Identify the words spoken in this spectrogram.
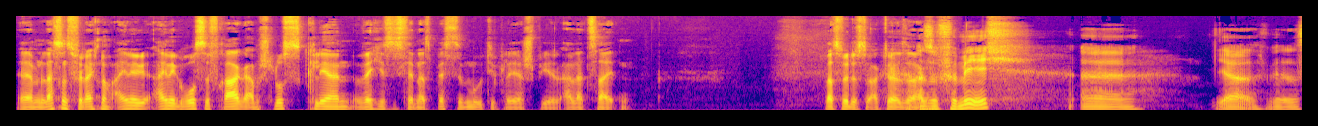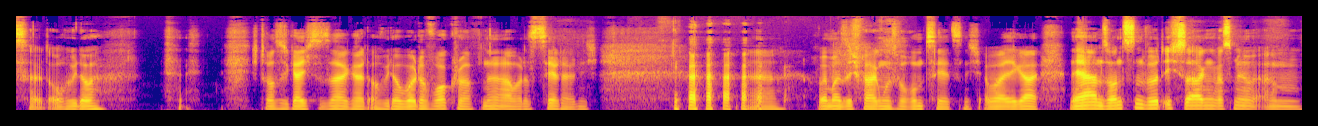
ähm, lass uns vielleicht noch eine, eine große Frage am Schluss klären. Welches ist denn das beste Multiplayer-Spiel aller Zeiten? Was würdest du aktuell sagen? Also für mich, äh, ja, wäre das halt auch wieder, ich traue sich gar nicht zu sagen, halt auch wieder World of Warcraft, ne? Aber das zählt halt nicht. äh, weil man sich fragen muss, warum zählt's nicht. Aber egal. Naja, ansonsten würde ich sagen, was mir ähm,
